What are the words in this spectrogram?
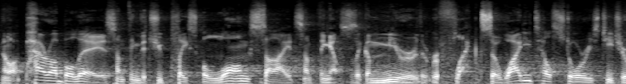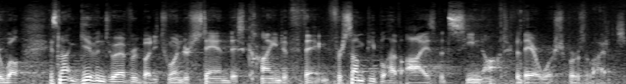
Now, a parabole is something that you place alongside something else. It's like a mirror that reflects. So, why do you tell stories, teacher? Well, it's not given to everybody to understand this kind of thing. For some people have eyes but see not, for they are worshippers of idols.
